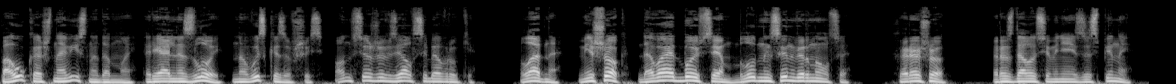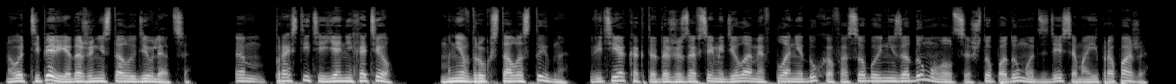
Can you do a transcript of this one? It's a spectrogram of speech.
Паук аж навис надо мной, реально злой, но высказавшись, он все же взял себя в руки. «Ладно, Мешок, давай отбой всем, блудный сын вернулся». «Хорошо», — раздалось у меня из-за спины, но вот теперь я даже не стал удивляться. «Эм, простите, я не хотел». Мне вдруг стало стыдно, ведь я как-то даже за всеми делами в плане духов особо и не задумывался, что подумают здесь о моей пропаже.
